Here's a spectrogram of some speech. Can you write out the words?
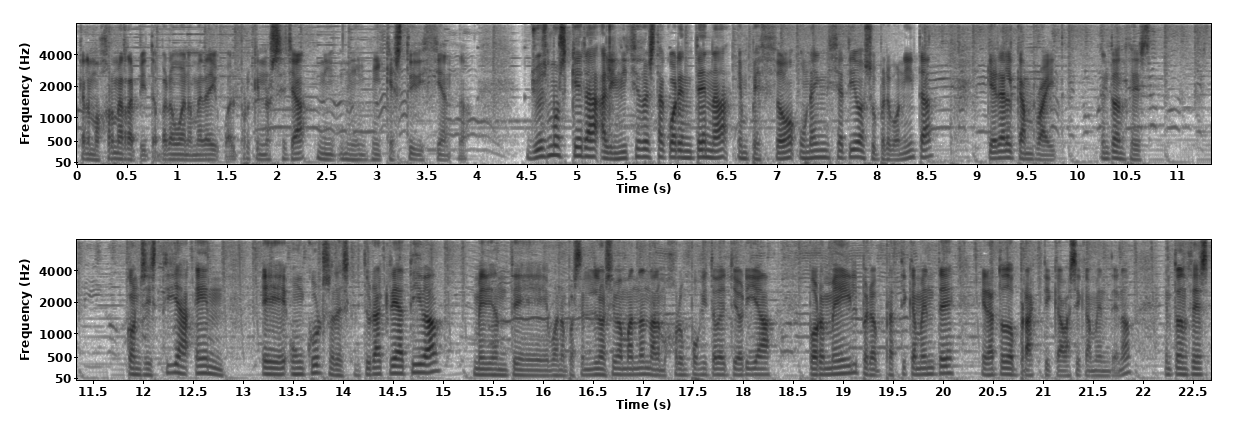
Que a lo mejor me repito, pero bueno, me da igual, porque no sé ya ni, ni, ni qué estoy diciendo. Luis Mosquera, al inicio de esta cuarentena, empezó una iniciativa súper bonita, que era el Camp Write. Entonces, consistía en eh, un curso de escritura creativa mediante, bueno, pues él nos iba mandando a lo mejor un poquito de teoría por mail, pero prácticamente era todo práctica, básicamente, ¿no? Entonces,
